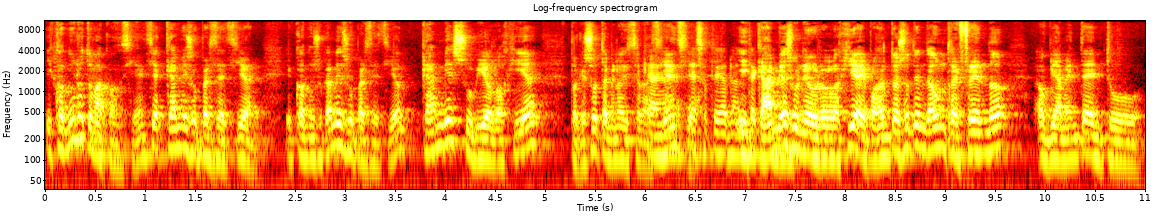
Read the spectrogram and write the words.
Y cuando uno toma conciencia, cambia su percepción. Y cuando su cambia su percepción, cambia su biología, porque eso también lo dice la ciencia. y cambia su neurología. Y por lo tanto eso tendrá un refrendo, obviamente, en tu,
